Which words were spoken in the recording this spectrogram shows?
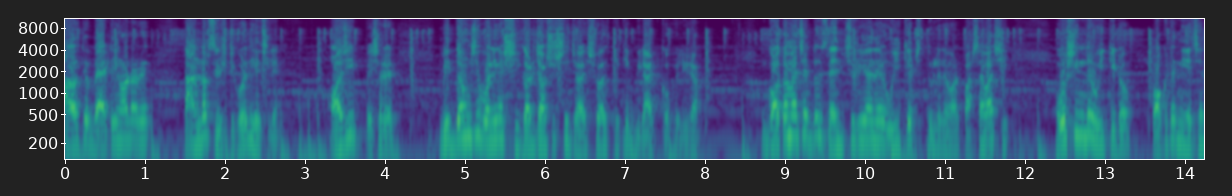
ভারতীয় ব্যাটিং অর্ডারে তাণ্ডব সৃষ্টি করে দিয়েছিলেন। অজি পেশারের বিধ্বংসী বোলিংয়ের শিকার যশস্বী জয়সওয়াল থেকে বিরাট কোহলিরা। গত ম্যাচের দুই সেঞ্চুরিয়ানের উইকেট তুলে নেওয়ার পাশাপাশি অশ্বিনদের উইকেটও পকেটে নিয়েছেন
